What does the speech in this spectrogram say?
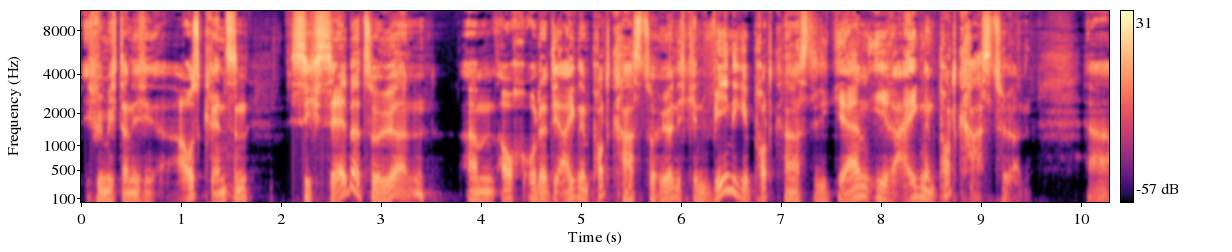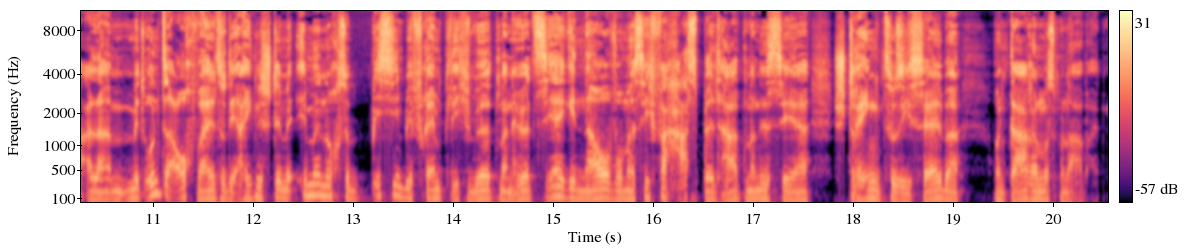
ich will mich da nicht ausgrenzen, sich selber zu hören, ähm, auch oder die eigenen Podcasts zu hören. Ich kenne wenige Podcasts, die gern ihre eigenen Podcasts hören. Ja, aller, mitunter auch, weil so die eigene Stimme immer noch so ein bisschen befremdlich wird. Man hört sehr genau, wo man sich verhaspelt hat. Man ist sehr streng zu sich selber und daran muss man arbeiten.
